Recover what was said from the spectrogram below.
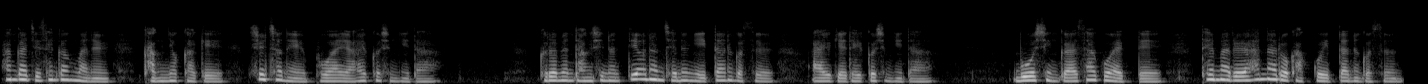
한 가지 생각만을 강력하게 실천해 보아야 할 것입니다. 그러면 당신은 뛰어난 재능이 있다는 것을 알게 될 것입니다. 무엇인가 사고할 때 테마를 하나로 갖고 있다는 것은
